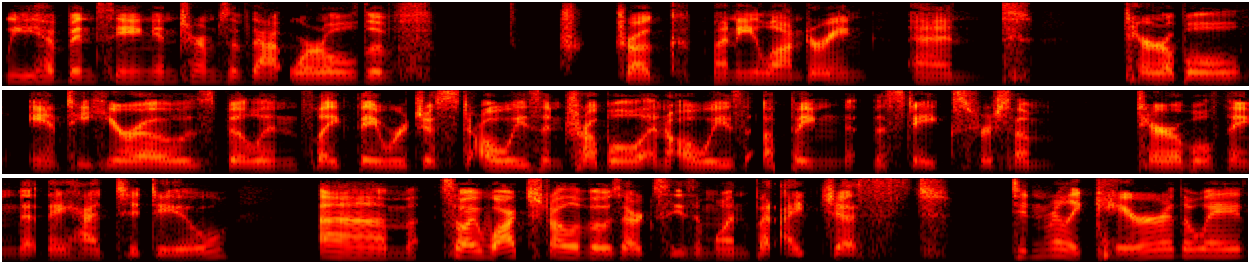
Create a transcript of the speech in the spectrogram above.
we have been seeing in terms of that world of dr- drug money laundering and terrible anti-heroes villains like they were just always in trouble and always upping the stakes for some terrible thing that they had to do um so i watched all of ozark season one but i just didn't really care the way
